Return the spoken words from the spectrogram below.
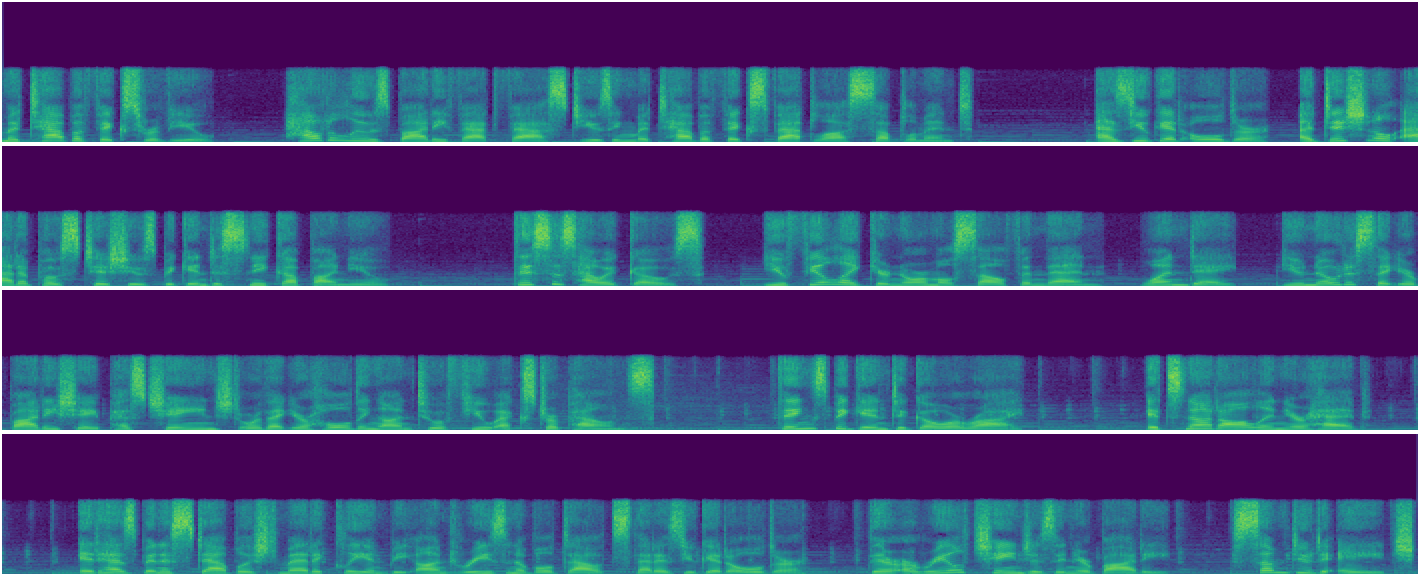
Metabofix Review. How to lose body fat fast using Metabofix fat loss supplement. As you get older, additional adipose tissues begin to sneak up on you. This is how it goes. You feel like your normal self and then, one day, you notice that your body shape has changed or that you're holding on to a few extra pounds. Things begin to go awry. It's not all in your head. It has been established medically and beyond reasonable doubts that as you get older, there are real changes in your body, some due to age,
